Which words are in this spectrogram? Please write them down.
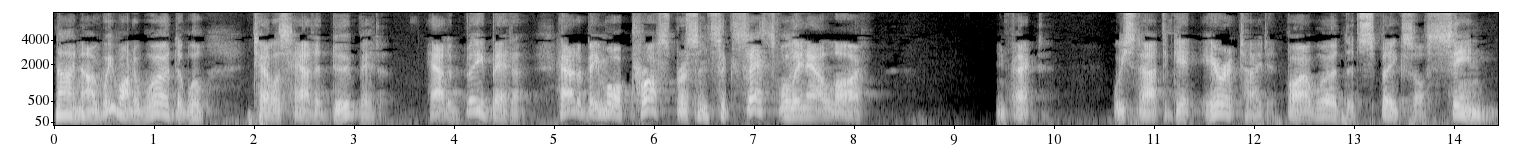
No, no, we want a word that will tell us how to do better, how to be better, how to be more prosperous and successful in our life. In fact, we start to get irritated by a word that speaks of sin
